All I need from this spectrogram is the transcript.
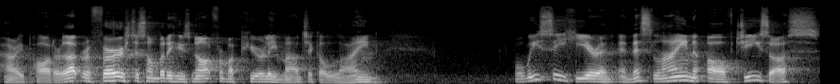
Harry Potter. That refers to somebody who's not from a purely magical line. Well, we see here in, in this line of Jesus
